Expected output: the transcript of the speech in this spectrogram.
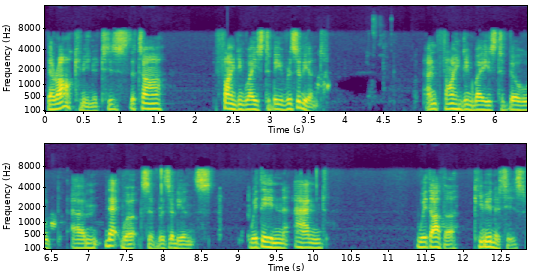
there are communities that are finding ways to be resilient and finding ways to build um, networks of resilience within and with other communities.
